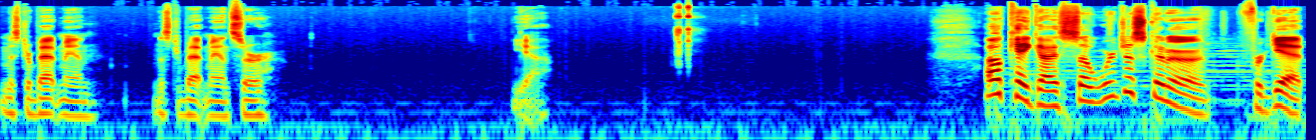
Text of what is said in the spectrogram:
Mister Batman, Mister Batman, sir. Yeah. Okay, guys. So we're just gonna forget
